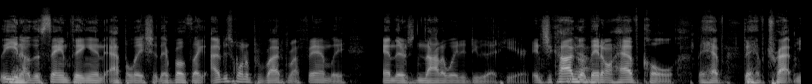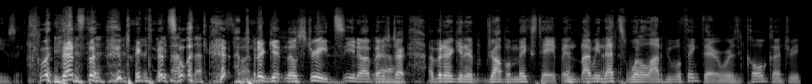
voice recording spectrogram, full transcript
You know, the same thing in Appalachia. They're both like, I just want to provide for my family. And there's not a way to do that here in Chicago. Yeah. They don't have coal. They have they have trap music. like that's the like that's Yeah, like that's I better get in those streets. You know, I better Yeah. start. I better get a drop a mixtape. And I mean, that's what a lot of people think there. Whereas in coal country,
